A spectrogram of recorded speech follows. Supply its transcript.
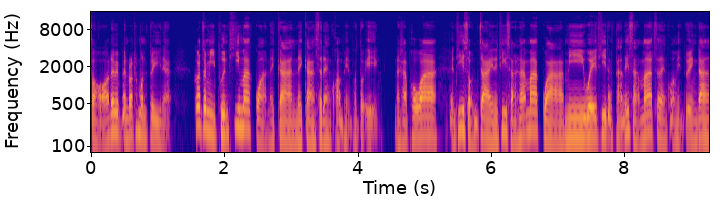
สได้ไปเป็นรัฐมนตรีเนี่ยก็จะมีพื้นที่มากกว่าในการในการแสดงความเห็นของตัวเองนะครับ เพราะว่าเป็นที่สนใจในที่สาธารณะมากกว่า มีเวทีต่างๆ ที่สามารถแสดงความเห็นตัวเองได้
